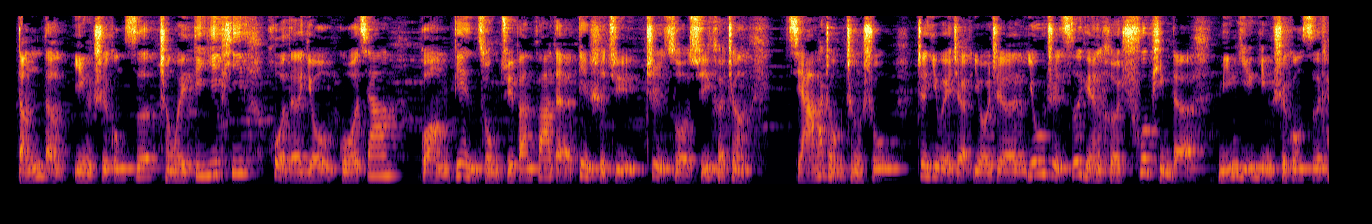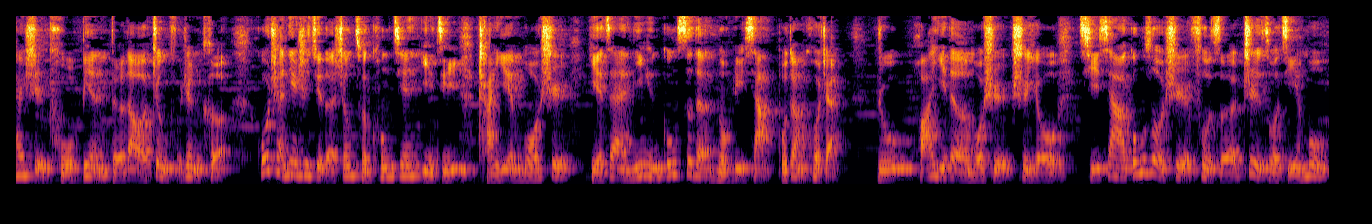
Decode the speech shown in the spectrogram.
等等，影视公司成为第一批获得由国家广电总局颁发的电视剧制作许可证甲种证书。这意味着，有着优质资源和出品的民营影视公司开始普遍得到政府认可。国产电视剧的生存空间以及产业模式，也在民营公司的努力下不断扩展。如华谊的模式是由旗下工作室负责制作节目，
